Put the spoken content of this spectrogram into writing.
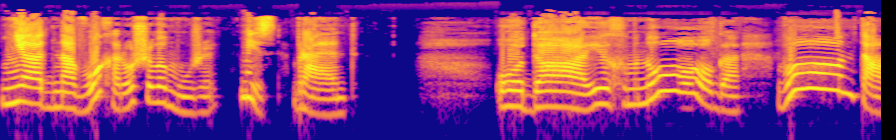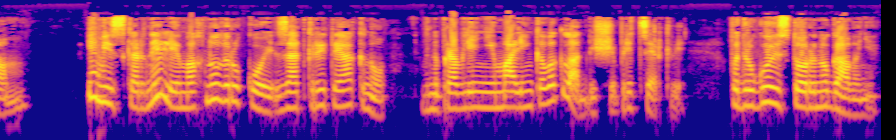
ни одного хорошего мужа, мисс Брайант?» «О да, их много! Вон там!» И мисс Корнелия махнула рукой за открытое окно в направлении маленького кладбища при церкви, по другую сторону гавани.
